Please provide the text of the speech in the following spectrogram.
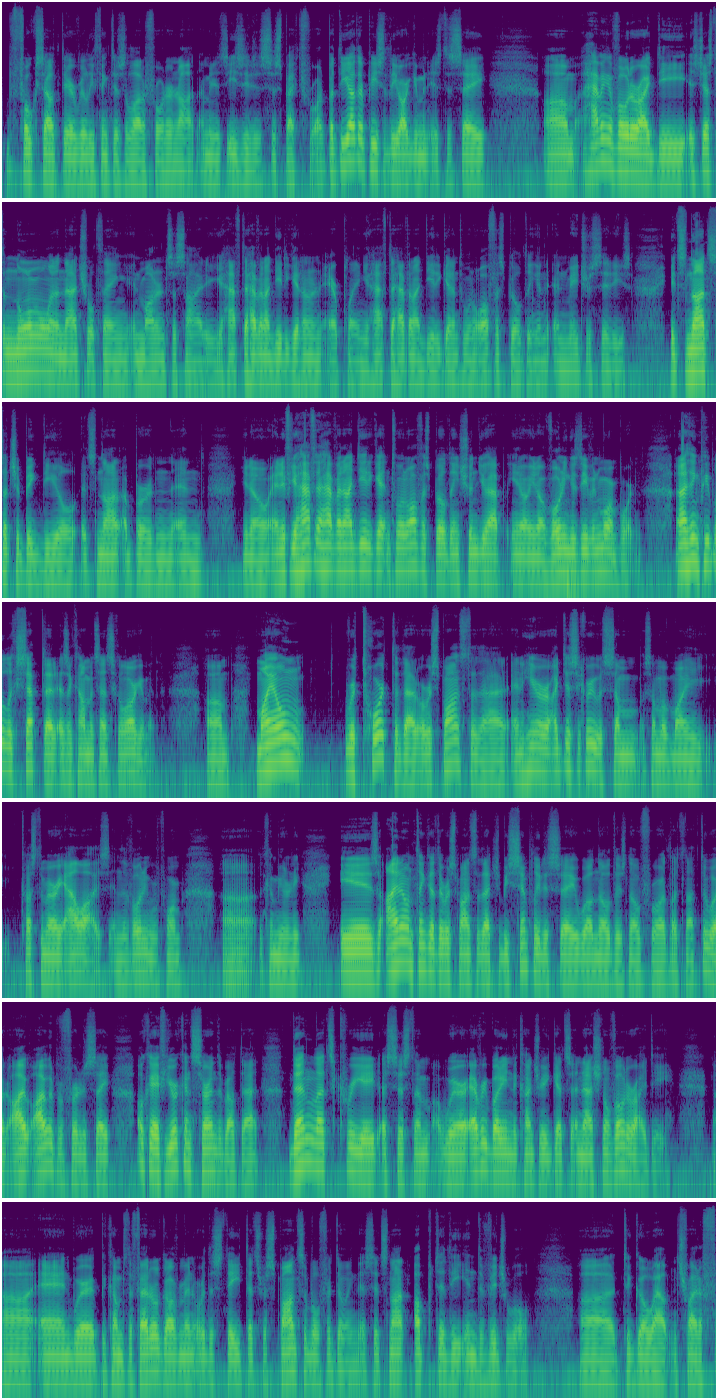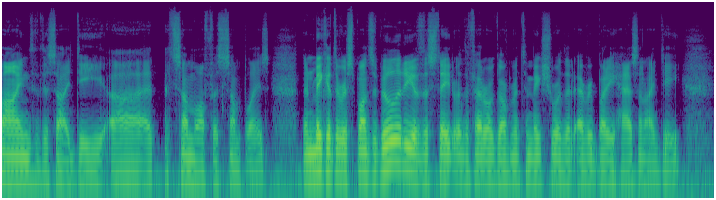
folks out there really think there's a lot of fraud or not. I mean it's easy to suspect fraud. But the other piece of the argument is to say um, having a voter ID is just a normal and a natural thing in modern society. You have to have an ID to get on an airplane. You have to have an ID to get into an office building in, in major cities. It's not such a big deal. It's not a burden, and you know, and if you have to have an ID to get into an office building, shouldn't you have, you know, you know, voting is even more important. And I think people accept that as a commonsensical argument. Um, my own retort to that or response to that, and here I disagree with some some of my customary allies in the voting reform uh, community, is I don't think that the response to that should be simply to say, well, no, there's no fraud, let's not do it. I, I would prefer to say, okay, if you're concerned about that, then let's create a system where everybody in the country gets a national voter ID. Uh, and where it becomes the federal government or the state that's responsible for doing this. It's not up to the individual uh, to go out and try to find this ID uh, at, at, some office someplace, then make it the responsibility of the state or the federal government to make sure that everybody has an ID.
